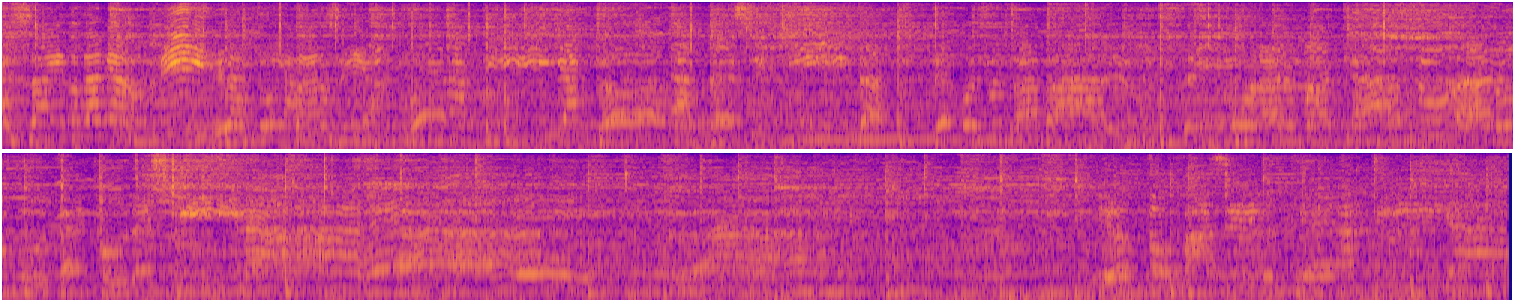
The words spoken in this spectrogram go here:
vai saindo da minha vida. Eu tô fazendo terapia toda perseguida quinta, depois do trabalho. Tem um horário marcado lá no boteco da esquina. Eu tô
